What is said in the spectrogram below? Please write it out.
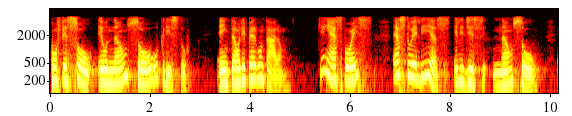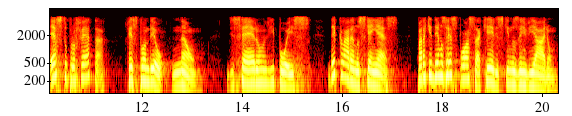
confessou: Eu não sou o Cristo. Então lhe perguntaram: Quem és, pois? És tu Elias? Ele disse: Não sou. És tu profeta? Respondeu: Não. Disseram-lhe, pois: Declara-nos quem és, para que demos resposta àqueles que nos enviaram.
